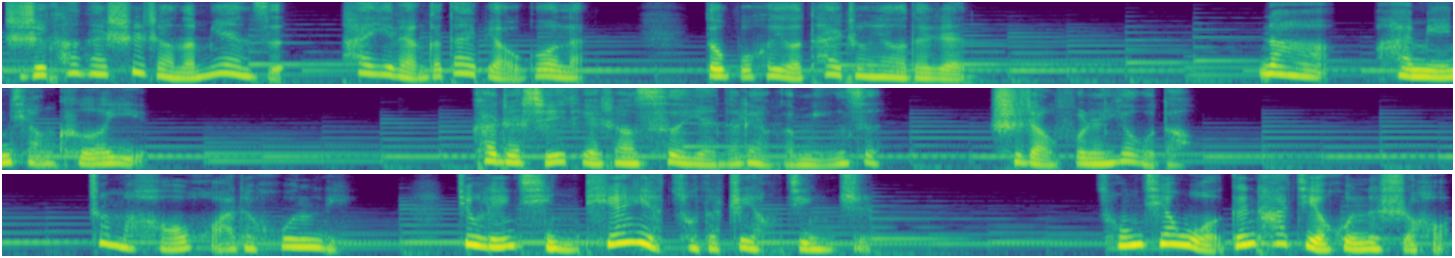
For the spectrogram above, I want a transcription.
只是看看市长的面子，派一两个代表过来，都不会有太重要的人。”那还勉强可以。看着喜帖上刺眼的两个名字，市长夫人又道：“这么豪华的婚礼，就连请帖也做得这样精致。从前我跟他结婚的时候，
